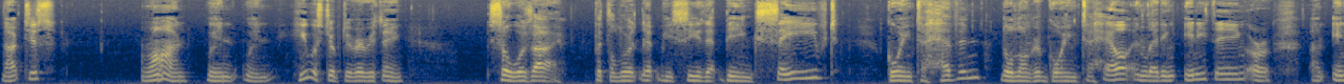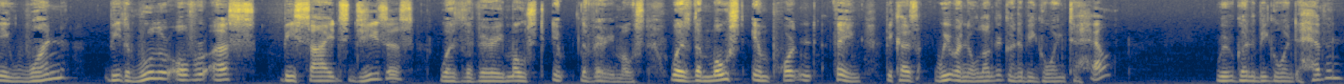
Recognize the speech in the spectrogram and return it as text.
not just Ron, when when he was stripped of everything, so was I. But the Lord let me see that being saved, going to heaven, no longer going to hell, and letting anything or um, anyone be the ruler over us besides Jesus was the very most the very most was the most important thing because we were no longer going to be going to hell. We were going to be going to heaven,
